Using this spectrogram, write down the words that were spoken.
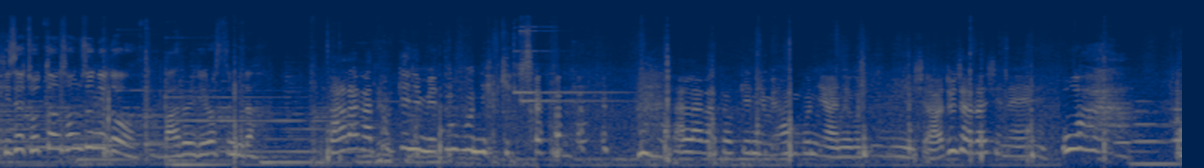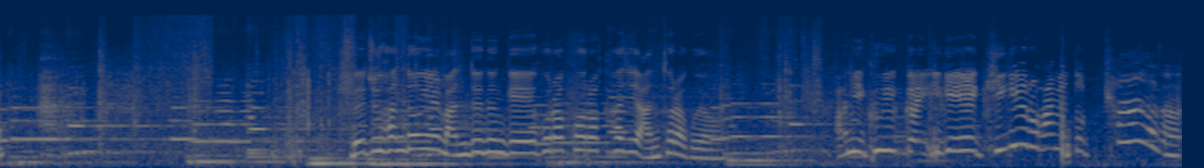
기세 좋던 섬순이도 말을 잃었습니다. 달라가 토끼님이 두 분이 계셔요. 달라가 토끼님이 한 분이 아니고 두 분이셔. 아주 잘하시네. 우와. 매주 한 덩이를 만드는 게 호락호락하지 않더라고요. 아니 그러니까 이게 기계로 하면 또 편하잖아.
